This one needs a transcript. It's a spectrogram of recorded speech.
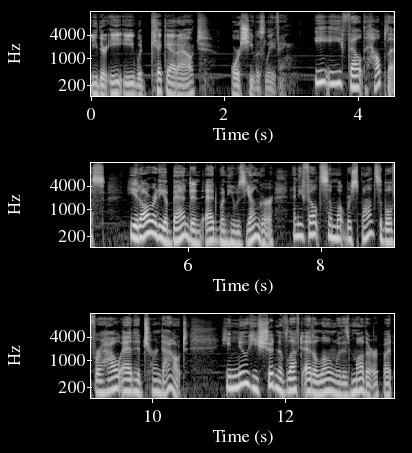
Either EE would kick Ed out or she was leaving. EE felt helpless. He had already abandoned Ed when he was younger, and he felt somewhat responsible for how Ed had turned out. He knew he shouldn't have left Ed alone with his mother, but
